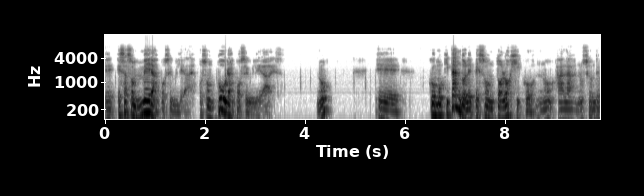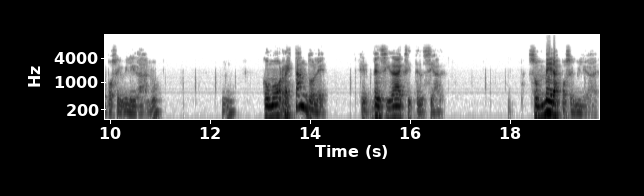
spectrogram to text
eh, esas son meras posibilidades o son puras posibilidades, ¿no? como quitándole peso ontológico ¿no? a la noción de posibilidad, ¿no? ¿Mm? como restándole eh, densidad existencial. Son meras posibilidades.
